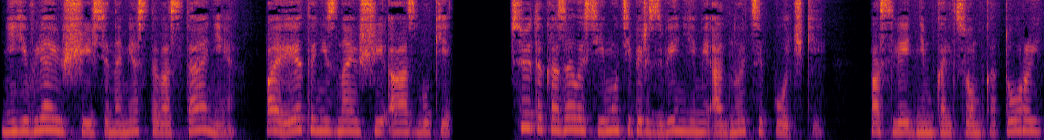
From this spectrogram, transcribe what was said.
не являющиеся на место восстания, поэты, не знающие азбуки, все это казалось ему теперь звеньями одной цепочки — последним кольцом которой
